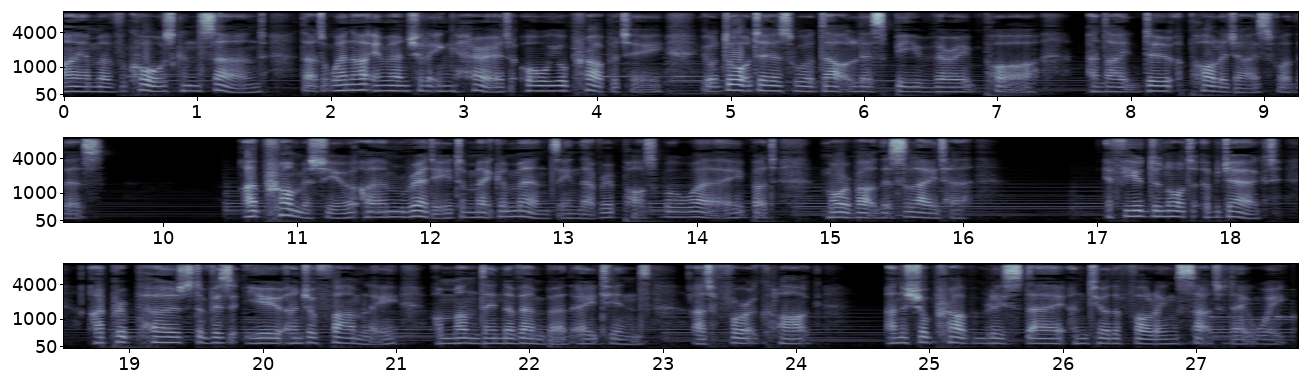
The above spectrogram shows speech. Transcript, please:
I am of course concerned that when I eventually inherit all your property, your daughters will doubtless be very poor, and I do apologize for this. I promise you I am ready to make amends in every possible way, but more about this later. If you do not object, I propose to visit you and your family on Monday, November the 18th at 4 o'clock, and shall probably stay until the following Saturday week.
